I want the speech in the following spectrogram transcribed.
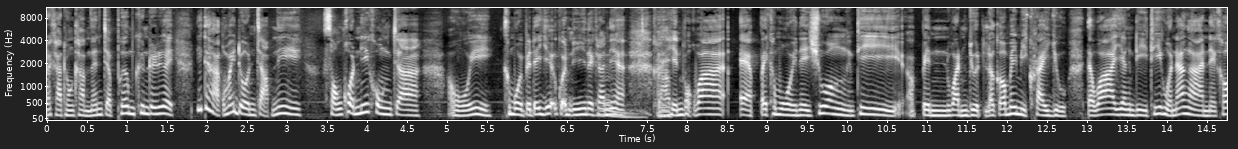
ราคาทองคำนั้นจะเพิ่มขึ้นเรื่อยๆ นี่ถ้าหากไม่โดนจับนี่สองคนนี่คงจะโอ้ยขโมยไปได้เยอะกว่านี้นะคะเนี่ยเห็นบอกว่าแอบไปขโมยในช่วงที่เป็นวันหยุดแล้วก็ไม่มีใครอยู่ แต่ว่ายังดีที่หัวหน้างานเนี่ยเขา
